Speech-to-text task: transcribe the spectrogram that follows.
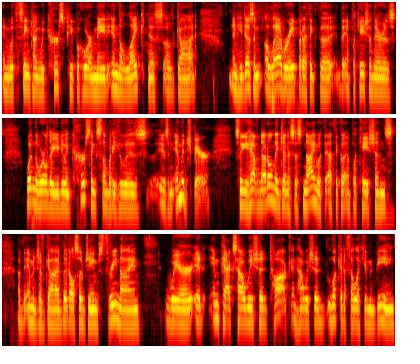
and with the same tongue, we curse people who are made in the likeness of God. And he doesn't elaborate, but I think the, the implication there is what in the world are you doing cursing somebody who is is an image bearer? So you have not only Genesis 9 with the ethical implications of the image of God, but also James 3 9 where it impacts how we should talk and how we should look at a fellow human being.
